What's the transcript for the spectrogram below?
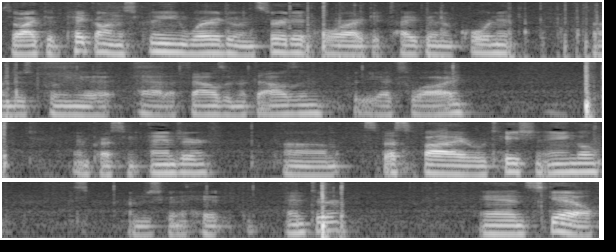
So I could pick on the screen where to insert it or I could type in a coordinate. So I'm just putting it at a thousand a thousand for the XY and pressing enter. Um, specify rotation angle I'm just going to hit enter and scale.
